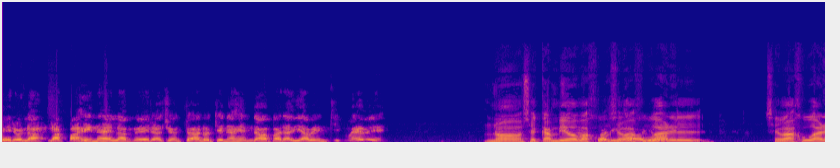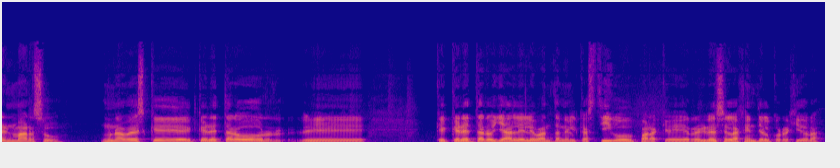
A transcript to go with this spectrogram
Pero la, la página de la federación todavía lo tiene agendado para día 29. No, se cambió, se va a jugar el, se va a jugar en marzo una vez que Querétaro eh, que Querétaro ya le levantan el castigo para que regrese la gente al corregidora.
